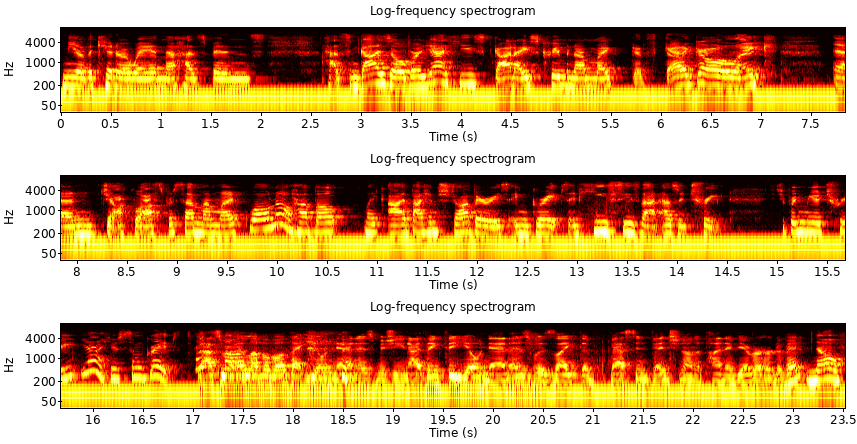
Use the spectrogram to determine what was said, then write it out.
me or the kid are away and the husband's has some guys over. Yeah, he's got ice cream and I'm like, it's gotta go. Like and Jack will ask for some. I'm like, well no, how about like I buy him strawberries and grapes and he sees that as a treat. Did you bring me a treat? Yeah, here's some grapes. Thanks, That's what I love about that Yonanas machine. I think the Yonanas was like the best invention on the planet. Have you ever heard of it? No.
